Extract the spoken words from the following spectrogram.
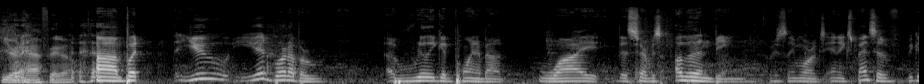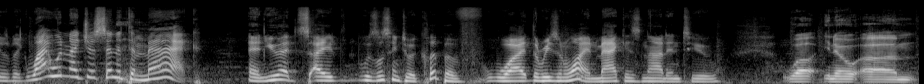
year and a half ago. uh, but you you had brought up a, a really good point about why the service, other than being obviously more inexpensive, because like why wouldn't I just send it to Mac? And you had I was listening to a clip of why the reason why, and Mac is not into. Well, you know, um,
